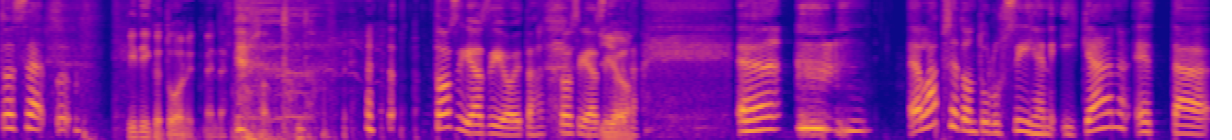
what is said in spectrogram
tuossa pitikö tuo nyt mennä? tosiasioita, tosiasioita. Lapset on tullut siihen ikään, että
